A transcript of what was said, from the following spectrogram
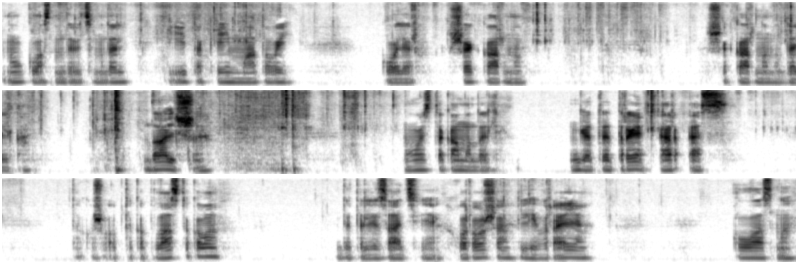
Ну, класно дивиться модель. І такий матовий колір. Шикарно. Шикарна моделька. Далі. Ось така модель. GT3 RS. Також оптика пластикова. Деталізація хороша, ліврея. Класна.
